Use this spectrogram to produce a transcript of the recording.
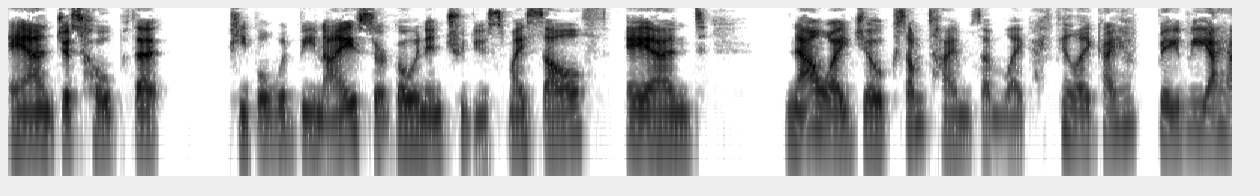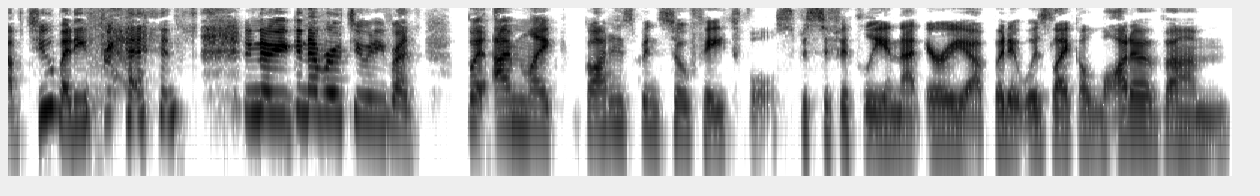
and just hope that people would be nice or go and introduce myself. And now I joke sometimes I'm like, I feel like I have maybe I have too many friends. you know, you can never have too many friends. But I'm like, God has been so faithful specifically in that area. But it was like a lot of um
